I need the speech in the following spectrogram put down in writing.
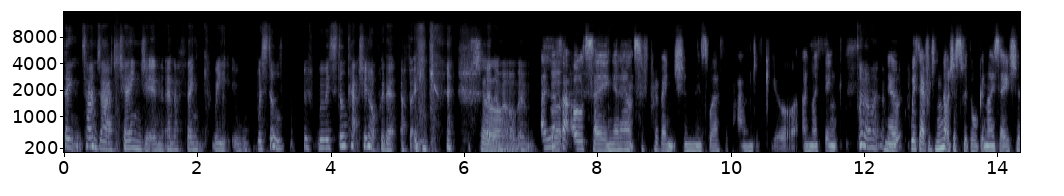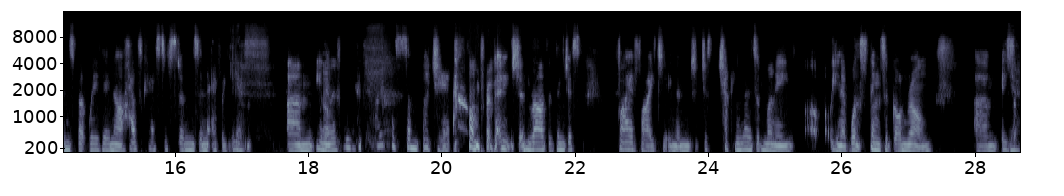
think times are changing and i think we we're still we're still catching up with it i think sure. at the moment i love but, that old saying an ounce of prevention is worth a pound of cure and i think oh, you know with everything not just with organizations but within our healthcare systems and everything yes um, you know oh. if we could focus some budget on prevention rather than just firefighting and just chucking loads of money you know once things have gone wrong um, is yeah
